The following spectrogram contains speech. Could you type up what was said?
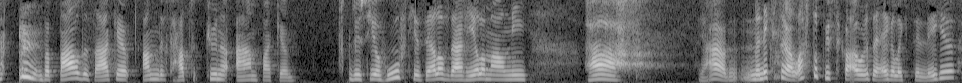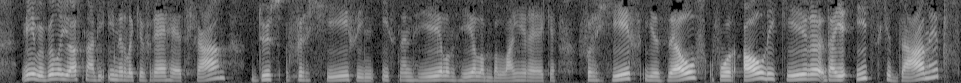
bepaalde zaken anders had kunnen aanpakken. Dus je hoeft jezelf daar helemaal niet ah, ja, een extra last op je schouders eigenlijk te leggen. Nee, we willen juist naar die innerlijke vrijheid gaan. Dus vergeving is een hele, hele belangrijke. Vergeef jezelf voor al die keren dat je iets gedaan hebt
